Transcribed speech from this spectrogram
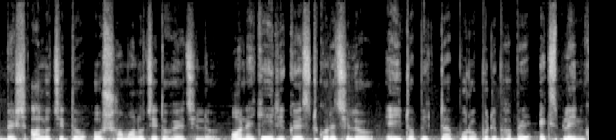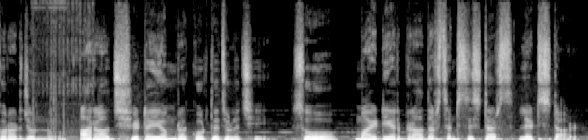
বেশ আলোচিত ও সমালোচিত হয়েছিল। অনেকেই রিকোয়েস্ট করেছিল এই টপিকটা পুরোপুরিভাবে এক্সপ্লেইন করার জন্য। আর আজ সেটাই আমরা করতে চলেছি। So my dear brothers and sisters let start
